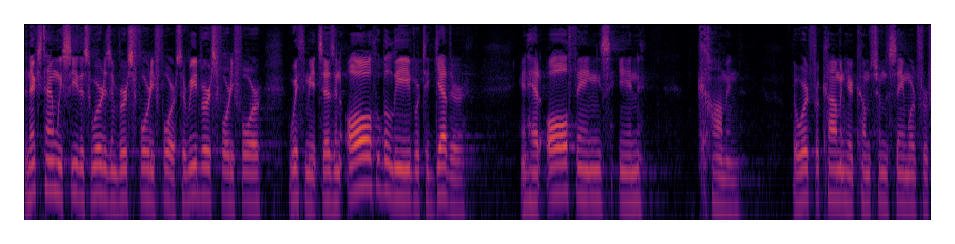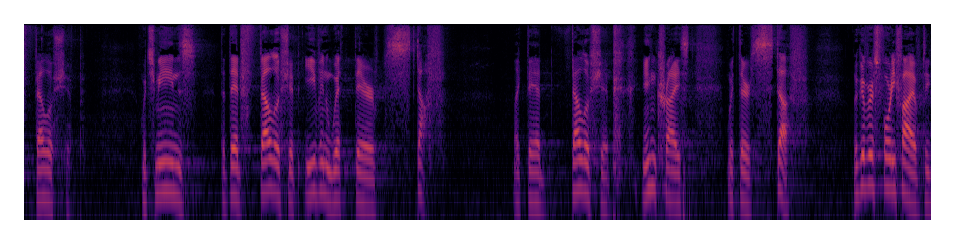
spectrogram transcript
The next time we see this word is in verse 44. So read verse 44 with me. It says, And all who believed were together and had all things in common. The word for common here comes from the same word for fellowship, which means that they had fellowship even with their stuff. Like they had fellowship in Christ with their stuff. Look at verse 45. It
